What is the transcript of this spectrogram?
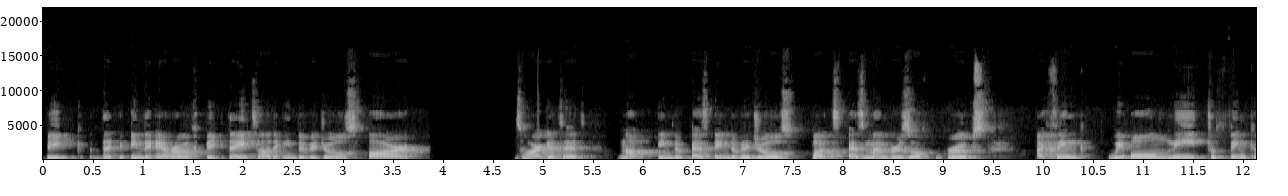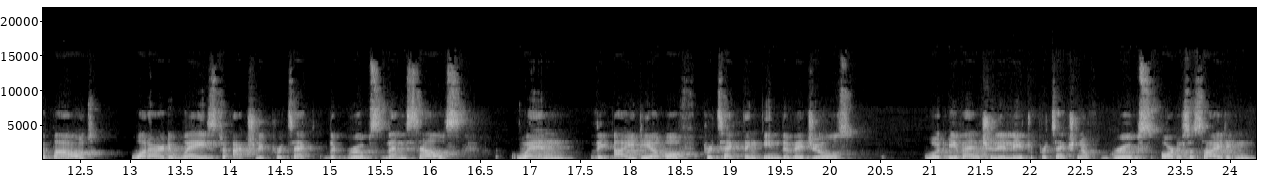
big the, in the era of big data the individuals are targeted not in the, as individuals but as members of groups. I think we all need to think about what are the ways to actually protect the groups themselves when the idea of protecting individuals would eventually lead to protection of groups or the society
